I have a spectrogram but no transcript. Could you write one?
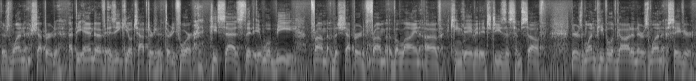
there's one shepherd. At the end of Ezekiel chapter 34, he says that it will be from the shepherd from the line of King David. It's Jesus himself. There's one people of God and there's one Savior.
